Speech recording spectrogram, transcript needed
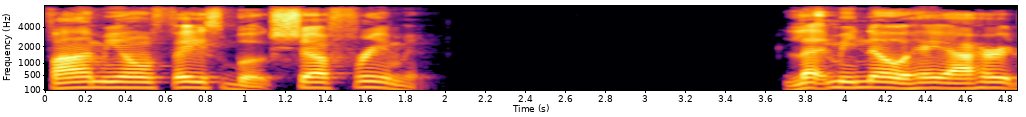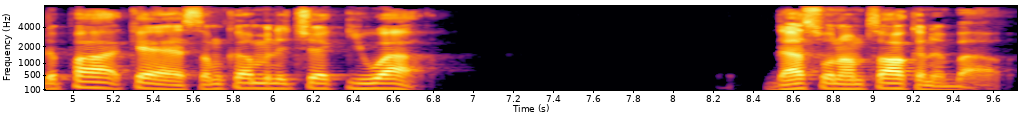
Find me on Facebook, Chef Freeman. Let me know, hey, I heard the podcast. I'm coming to check you out. That's what I'm talking about.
